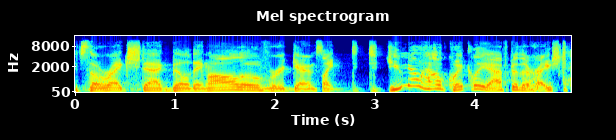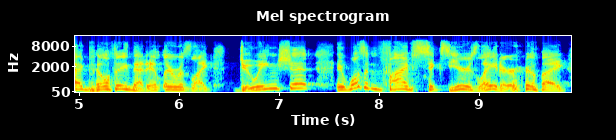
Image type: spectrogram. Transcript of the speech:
It's the Reichstag building all over again. It's like, did you know how quickly after the Reichstag building that Hitler was like doing shit? It wasn't five, six years later. like,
